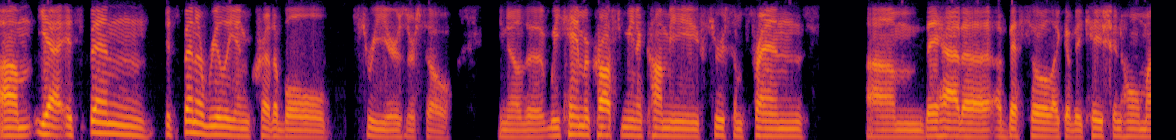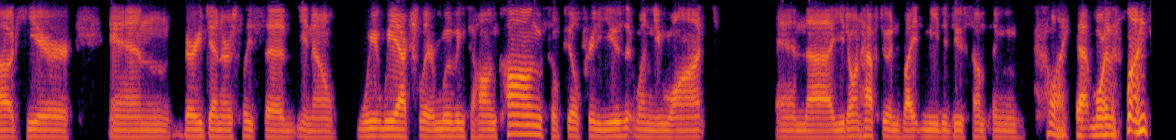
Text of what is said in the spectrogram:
Um, yeah, it's been it's been a really incredible three years or so. You know, the we came across Minakami through some friends. Um, they had a, a beso, like a vacation home out here, and very generously said, you know, we we actually are moving to Hong Kong, so feel free to use it when you want, and uh, you don't have to invite me to do something like that more than once.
